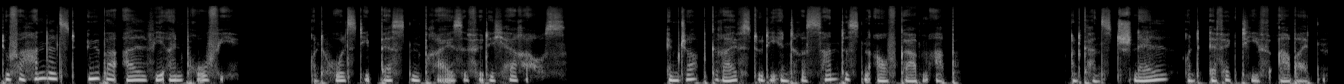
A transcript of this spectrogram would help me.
Du verhandelst überall wie ein Profi und holst die besten Preise für dich heraus. Im Job greifst du die interessantesten Aufgaben ab und kannst schnell und effektiv arbeiten.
